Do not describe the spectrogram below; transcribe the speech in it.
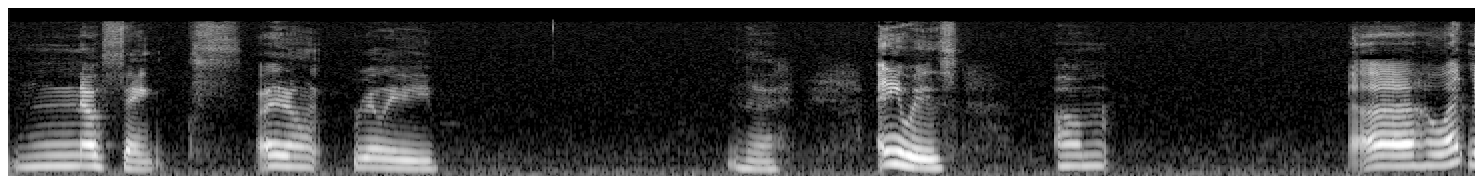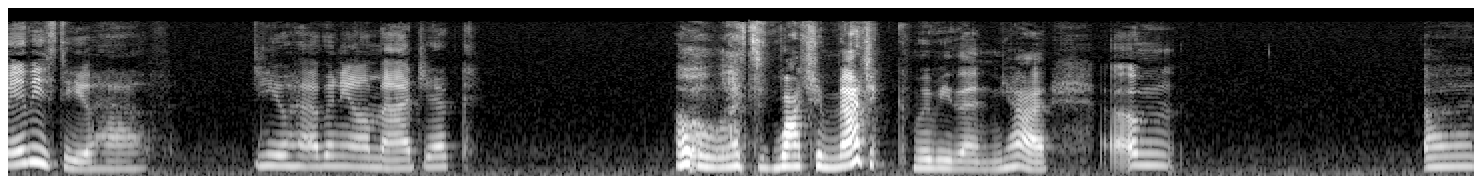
no thanks. I don't really Nah. Anyways, um, uh, what movies do you have? Do you have any on magic? Oh, let's watch a magic movie then. Yeah. Um. Uh,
